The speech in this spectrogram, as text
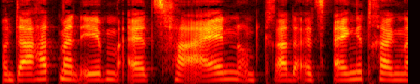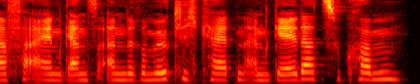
Und da hat man eben als Verein und gerade als eingetragener Verein ganz andere Möglichkeiten, an Gelder zu kommen.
